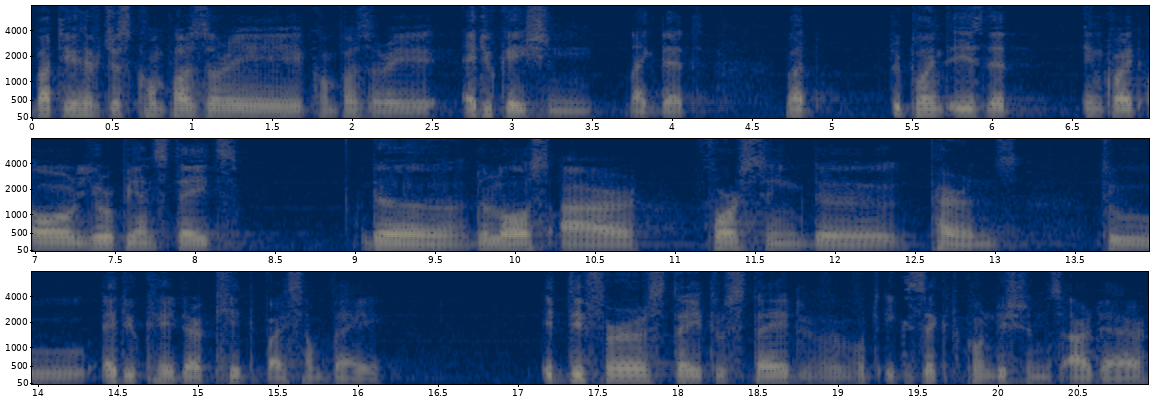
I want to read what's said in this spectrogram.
but you have just compulsory compulsory education like that. But the point is that in quite all European states, the the laws are forcing the parents to educate their kid by some way it differs state to state what exact conditions are there.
